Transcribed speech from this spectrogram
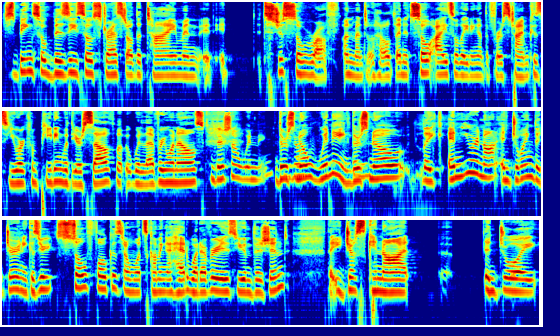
Just being so busy, so stressed all the time, and it, it it's just so rough on mental health and it's so isolating at the first time because you are competing with yourself but with everyone else. There's no winning there's no winning. There's no like and you're not enjoying the journey because you're so focused on what's coming ahead whatever it is you envisioned that you just cannot uh, enjoy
